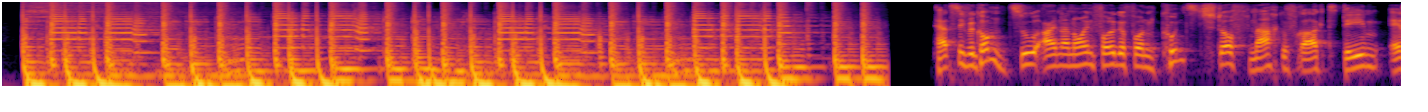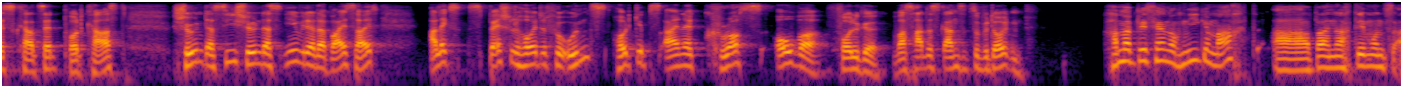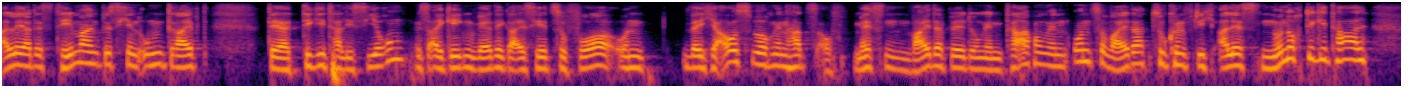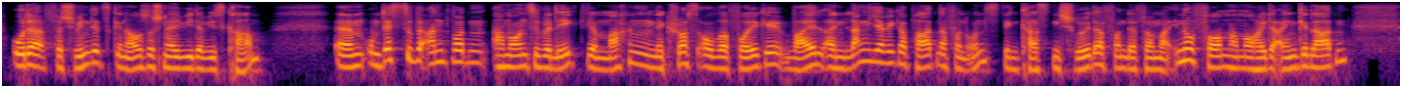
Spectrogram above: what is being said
Herzlich willkommen zu einer neuen Folge von Kunststoff nachgefragt, dem SKZ-Podcast. Schön, dass Sie, schön, dass ihr wieder dabei seid. Alex, Special heute für uns. Heute gibt es eine Crossover-Folge. Was hat das Ganze zu bedeuten? Haben wir bisher noch nie gemacht, aber nachdem uns alle ja das Thema ein bisschen umtreibt, der Digitalisierung ist allgegenwärtiger als je zuvor und welche Auswirkungen hat es auf Messen, Weiterbildungen, Tagungen und so weiter? Zukünftig alles nur noch digital oder verschwindet es genauso schnell wieder, wie es kam? Ähm, um das zu beantworten, haben wir uns überlegt, wir machen eine Crossover-Folge, weil ein langjähriger Partner von uns, den Carsten Schröder von der Firma Innoform, haben wir heute eingeladen.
